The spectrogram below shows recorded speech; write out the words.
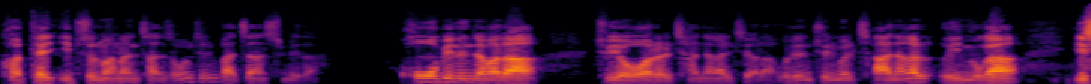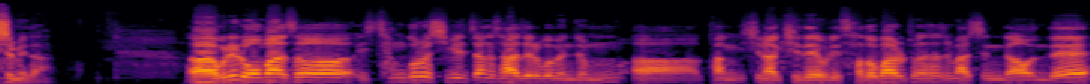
겉에 입술만 하는 찬송은 주님 받지 않습니다. 호흡 있는 자마다 주 여호와를 찬양할지어라. 우리는 주님을 찬양할 의무가 있습니다. 아, 우리 로마서 참고로 11장 4절을 보면 좀 아, 신학시대 우리 사도 바울을 통해서 하신 말씀 가운데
